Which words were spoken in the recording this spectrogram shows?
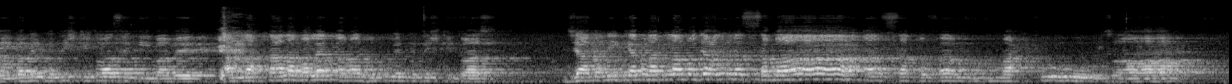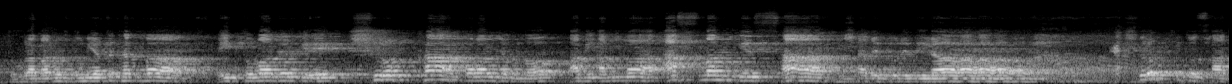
এইভাবে প্রতিষ্ঠিত আছে কীভাবে? আল্লাহ তাআলা বলেন, আমার হুকুমে প্রতিষ্ঠিত আছে। জাননি কেন? রাখলাম আল্লাহ সাকফাম মাহফুজা। তোমরা মানুষ দুনিয়াতে থাকবা, এই তোমাদেরকে সুরক্ষা করার জন্য আমি আল্লাহ আসমানকে সাদ হিসাবে করে দিলাম। সুরক্ষিত ছাদ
